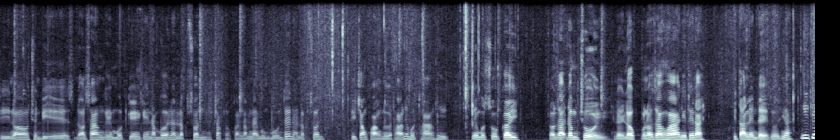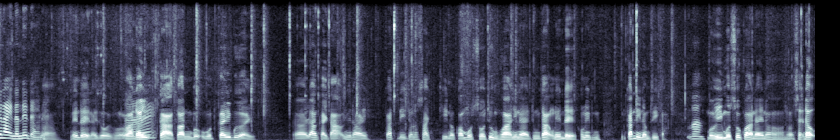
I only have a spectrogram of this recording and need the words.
thì nó chuẩn bị đón sang cái một cái cái năm mới là lập xuân chắc là khoảng năm nay mùng 4 Tết là lập xuân. Thì trong khoảng nửa tháng đến một tháng thì nếu một số cây nó ra đâm chồi nảy lộc và nó ra hoa như thế này. Thì ta lên để rồi nhé như thế này là nên để này Vâng, lên để này rồi. Và Đấy. đây cả toàn bộ một cây bưởi à, đang cải tạo như này cắt đi cho nó sạch thì nó có một số chùm hoa như này chúng ta cũng nên để không nên cắt đi làm gì cả. Vâng. Bởi vì một số quả này nó nó sẽ đậu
